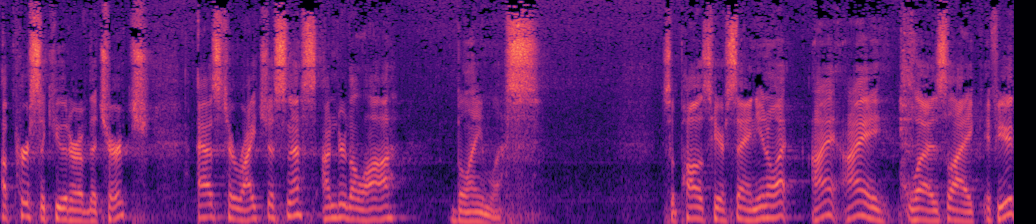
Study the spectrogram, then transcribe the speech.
a persecutor of the church, as to righteousness under the law, blameless. So Paul's here saying, you know what? I, I was like, if you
